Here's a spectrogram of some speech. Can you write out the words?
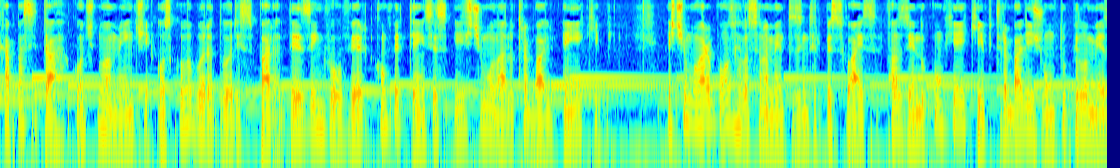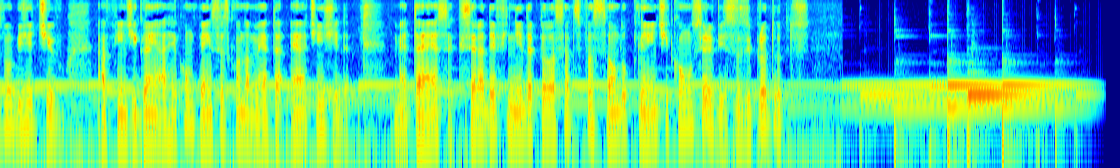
Capacitar continuamente os colaboradores para desenvolver competências e estimular o trabalho em equipe. Estimular bons relacionamentos interpessoais, fazendo com que a equipe trabalhe junto pelo mesmo objetivo, a fim de ganhar recompensas quando a meta é atingida. Meta essa que será definida pela satisfação do cliente com os serviços e produtos.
